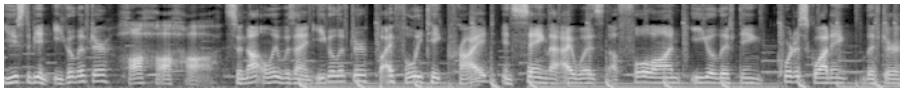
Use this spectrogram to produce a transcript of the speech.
You used to be an ego lifter? Ha ha ha. So not only was I an ego lifter, but I fully take pride in saying that I was a full on ego lifting quarter squatting lifter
